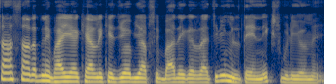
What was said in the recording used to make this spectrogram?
साथ साथ अपने भाई का ख्याल रखिए, जो अभी आपसे बातें कर रहा है। चलिए मिलते हैं नेक्स्ट वीडियो में।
